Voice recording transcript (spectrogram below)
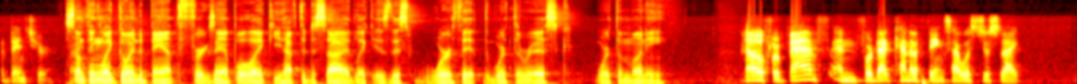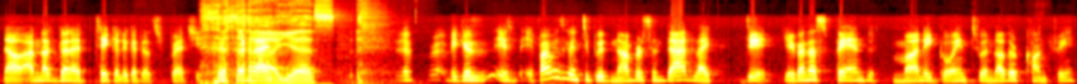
adventure. right? Something like going to Banff, for example. Like you have to decide, like, is this worth it? Worth the risk? Worth the money? No, for Banff and for that kind of things, I was just like, no, I'm not gonna take a look at that spreadsheet. Yes. because if, if I was going to put numbers in that, like, dude, you're gonna spend money going to another country,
